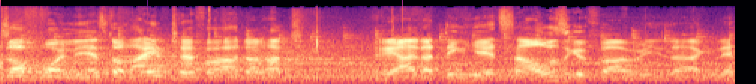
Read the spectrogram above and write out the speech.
So, Freunde, jetzt noch ein Treffer, dann hat Real das Ding hier jetzt nach Hause gefahren, würde ich sagen. Ne?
